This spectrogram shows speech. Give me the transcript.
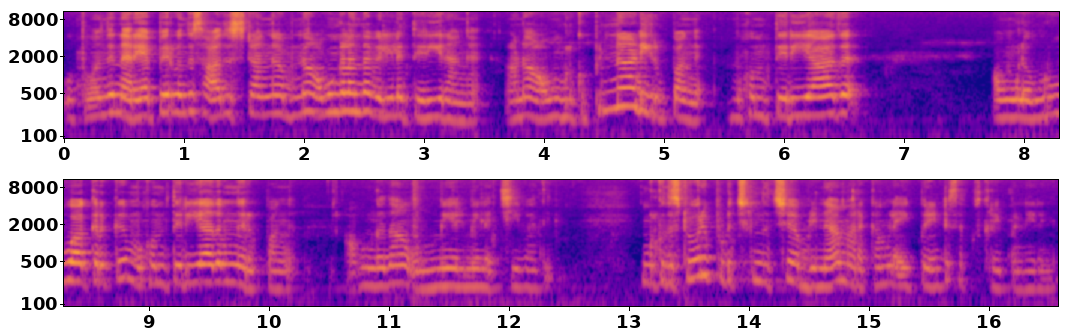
இப்போ வந்து நிறைய பேர் வந்து சாதிச்சிட்டாங்க அப்படின்னா அவங்களாம் தான் வெளியில் தெரிகிறாங்க ஆனால் அவங்களுக்கு பின்னாடி இருப்பாங்க. முகம் தெரியாத அவங்கள உருவாக்குறதுக்கு முகம் தெரியாதவங்க இருப்பாங்க. அவங்க தான் உண்மையிலுமே லட்சியவாதி. உங்களுக்கு இந்த ஸ்டோரி பிடிச்சிருந்துச்சு அப்படின்னா மறக்காமல் லைக் பண்ணிவிட்டு சப்ஸ்கிரைப் பண்ணிடுங்க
